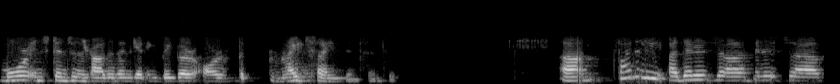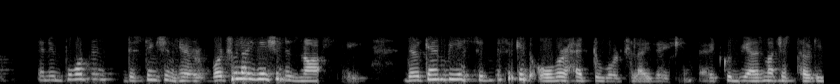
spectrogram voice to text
more instances rather than getting bigger or the right sized instances. Um, finally, uh, there is there is an important distinction here. Virtualization is not free there can be a significant overhead to virtualization. It could be as much as 30%.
